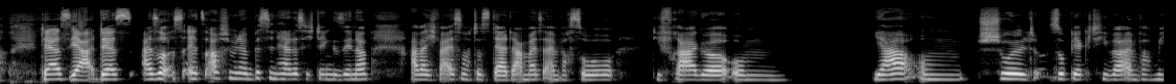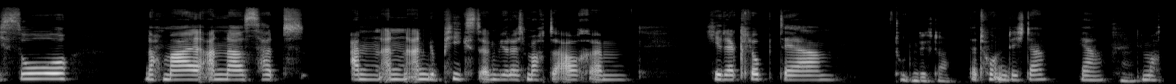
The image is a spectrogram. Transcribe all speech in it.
Der ist, ja, der ist, also ist jetzt auch schon wieder ein bisschen her, dass ich den gesehen habe. Aber ich weiß noch, dass der damals einfach so die Frage um, ja, um Schuld, subjektive, einfach mich so nochmal anders hat an, an, angepiekst irgendwie. Oder ich mochte auch ähm, hier der Club der, Totendichter. der Totendichter. Ja, Hm. den mochte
